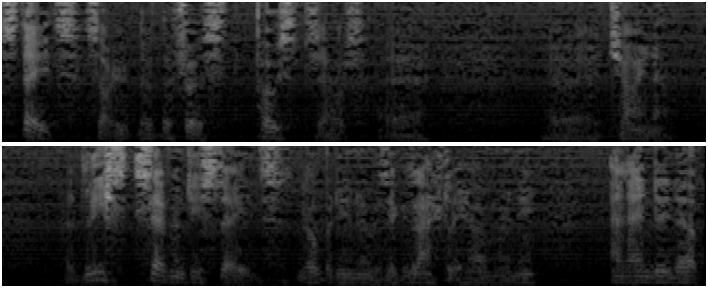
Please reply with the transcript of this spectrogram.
states, sorry, the, the first post South uh, uh, China, at least 70 states, nobody knows exactly how many, and ended up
